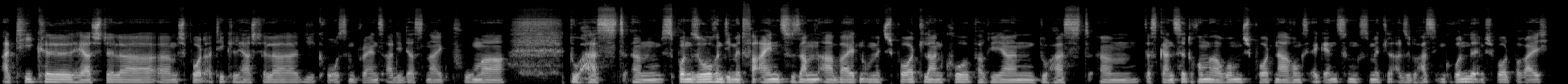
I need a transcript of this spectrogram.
Artikelhersteller, ähm, Sportartikelhersteller, die großen Brands Adidas, Nike, Puma, du hast ähm, Sponsoren, die mit Vereinen zusammenarbeiten und mit Sportlern kooperieren, du hast ähm, das Ganze drumherum, Sportnahrungsergänzungsmittel, also du hast im Grunde im Sportbereich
